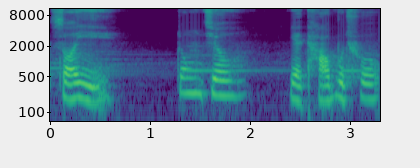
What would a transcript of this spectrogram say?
所以终究也逃不出。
